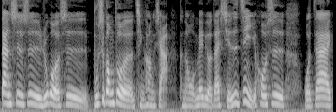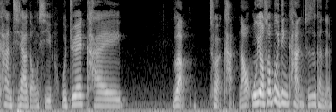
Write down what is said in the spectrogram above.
但是是如果是不是工作的情况下，可能我 maybe 有在写日记，或是我在看其他东西，我就会开 vlog 出来看。然后我有时候不一定看，就是可能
